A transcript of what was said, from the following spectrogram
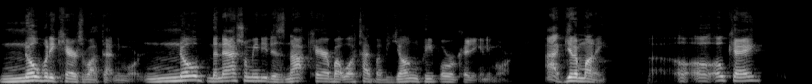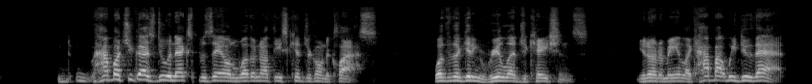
Nobody cares about that anymore. No, the national media does not care about what type of young people we're creating anymore. Ah, get them money. Uh, okay. How about you guys do an expose on whether or not these kids are going to class, whether they're getting real educations? You know what I mean? Like, how about we do that?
